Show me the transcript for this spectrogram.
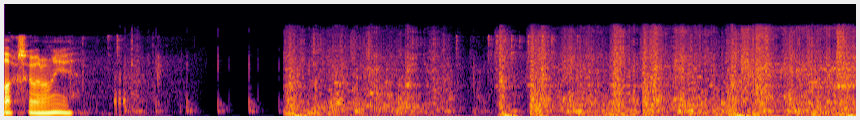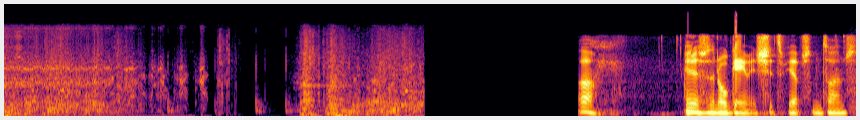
fuck's going on here? Oh, this is an old game. It shits me up sometimes.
